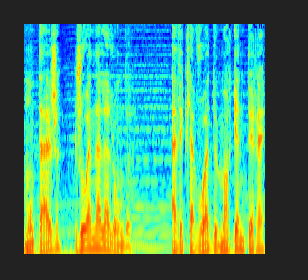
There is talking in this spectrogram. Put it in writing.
Montage, Johanna Lalonde, avec la voix de Morgane Perret.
